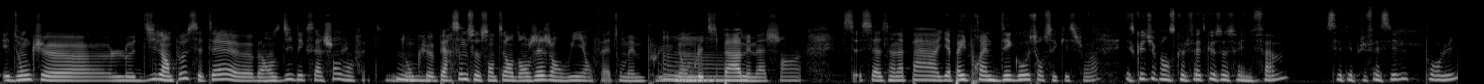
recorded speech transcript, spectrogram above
Et donc, le deal un peu, c'était, bah, on se dit dès que ça change en fait. Donc, hmm. personne se sentait en danger, genre oui, en fait, on m'aime plus, mais on me le dit pas, mais machin. Ça n'a pas, il n'y a pas eu de problème d'ego sur ces questions-là. Est-ce que tu penses que le fait que ce soit une femme c'était plus facile pour lui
